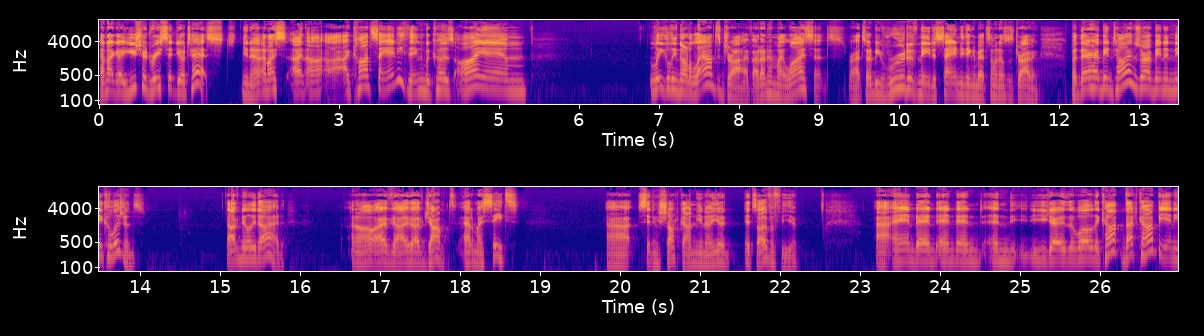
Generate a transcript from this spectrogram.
and I go, you should reset your test, you know? And I, and I, I can't say anything because I am legally not allowed to drive. I don't have my license, right? So it'd be rude of me to say anything about someone else's driving. But there have been times where I've been in near collisions. I've nearly died. I know I've, I've, I've jumped out of my seat, uh, sitting shotgun. You know, you're, it's over for you. Uh, and and and and and you go, well, it can't. That can't be any.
